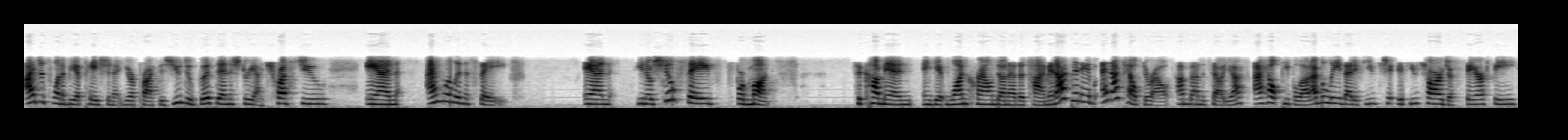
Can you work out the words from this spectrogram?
I just want to be a patient at your practice. You do good dentistry. I trust you. And I'm willing to save. And, you know, she'll save for months to come in and get one crown done at a time. And I've been able, and I've helped her out. I'm going to tell you, I, I help people out. I believe that if you ch- if you charge a fair fee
